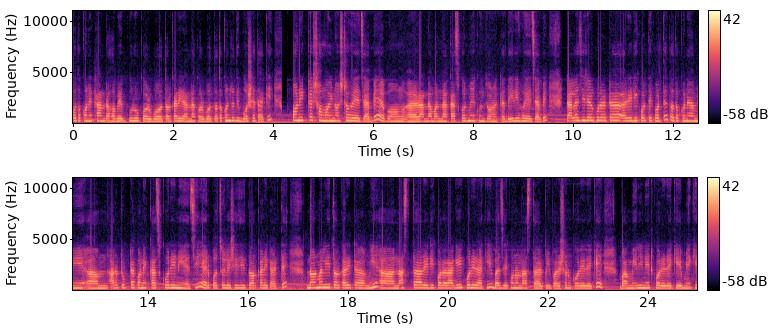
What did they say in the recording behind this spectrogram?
কতক্ষণে ঠান্ডা হবে, গুঁড়ো করব, তরকারি রান্না করব, ততক্ষণ যদি বসে থাকি, অনেকটা সময় নষ্ট হয়ে যাবে এবং রান্না বান্না কাজকর্মে কিন্তু অনেকটা দেরি হয়ে যাবে। টালা জিরার গুঁড়াটা রেডি করতে করতে ততক্ষণে আমি আরও টুকটাক অনেক কাজ করে নিয়েছি। এরপর চলে এসেছি তরকারি কাটতে। নর্মালি তরকারিটা আমি নাস্তা রেডি করার আগেই করে রাখি বা যে কোনো নাস্তার প্রিপারেশন করে রেখে বা মেরিনেট করে রেখে, মেখে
